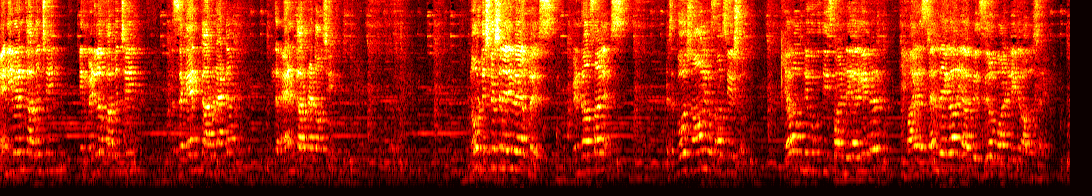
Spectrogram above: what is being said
anywhere in carbon chain, in middle of carbon chain, the second carbon atom, in the end carbon atom chain. No discussion anywhere, please. Pin drop silence. It's a question only for sure. क्या अपने को 30 पॉइंट देगा फिर कि माइनस टेन देगा या फिर ज़ीरो पॉइंट लेकर वापस जाएगा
